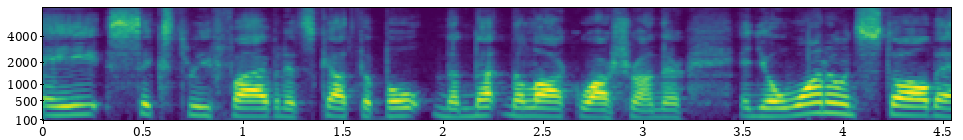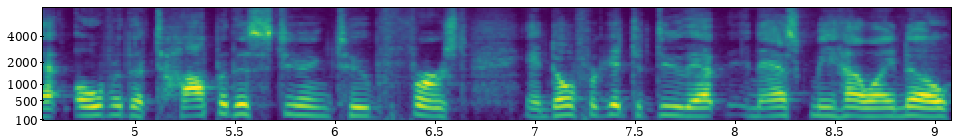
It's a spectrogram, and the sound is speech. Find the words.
A635 and it's got the bolt and the nut and the lock washer on there. And you'll want to install that over the top of the steering tube first. And don't forget to do that and ask me how I know.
